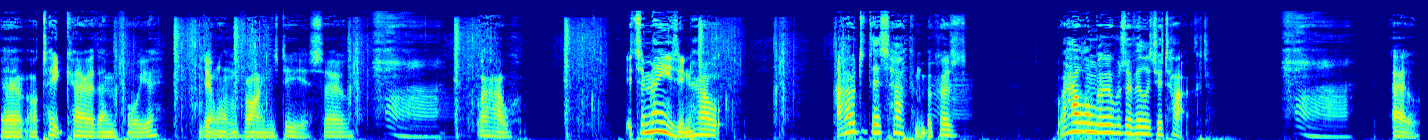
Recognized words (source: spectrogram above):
um, I'll take care of them for you. You don't want vines, do you? So, wow. It's amazing how how did this happen? Because how long ago was the village attacked? Oh,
